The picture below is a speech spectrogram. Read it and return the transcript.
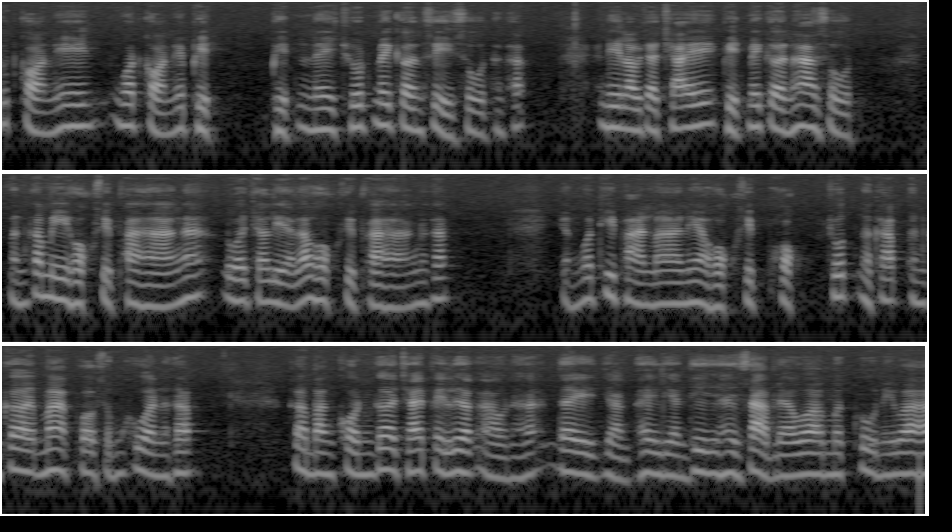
ชุดก่อนนี้งวดก่อนนี้ผิดผิดในชุดไม่เกิน 4 สูตรนะครับ อันนี้เราจะใช้ผิดไม่เกิน 5 สูตร มันก็มี 60ฝาหางอะโดยเฉลี่ยแล้ว 60ฝาหางนะครับ อย่างว่าที่ผ่านมาเนี่ย 66 ชุดนะครับ มันก็มากพอสมควรนะครับ ก็บางคนก็ใช้ไปเลือกเอานะฮะ ได้อยากให้เรียนที่ให้ทราบแล้วว่าเมื่อครู่นี้ว่า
